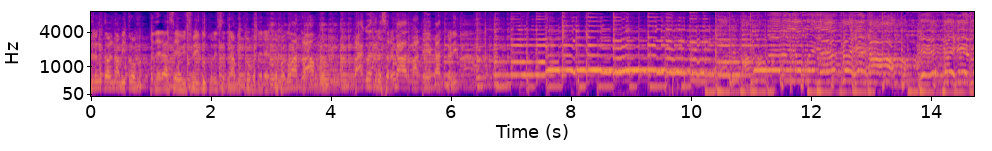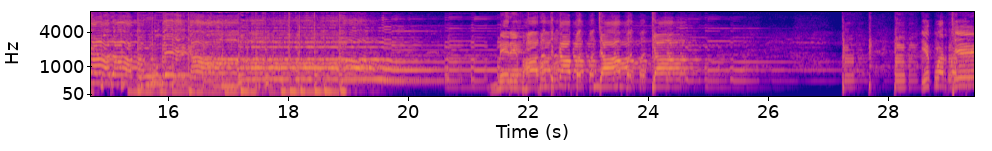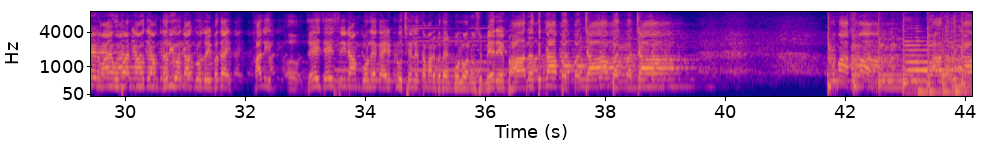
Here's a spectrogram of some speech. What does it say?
બજરંગ દળના મિત્રો પધાર્યા છે વિશ્વ હિન્દુ પરિષદના મિત્રો પધાર્યા એટલે ભગવાન રામ રાઘવેન્દ્ર સરકાર માટે એકાદ કડી मेरे भारत का बच्चा बच्चा એકવાર છેડ વાય ઊભા ને આવતી આમ દરિયો ગાજવો જોઈએ બધાય. ખાલી અ, જય જય શ્રી રામ બોલેગા એટલું છેલ્લે તમારે બધાને બોલવાનું છે. મેરે ભારત કા બચ્ચા બચ્ચા. ખમા ખમા. ભારત કા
